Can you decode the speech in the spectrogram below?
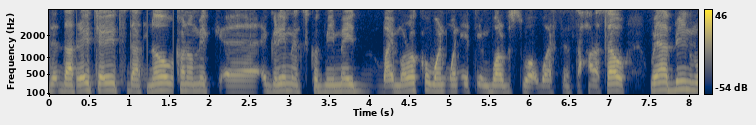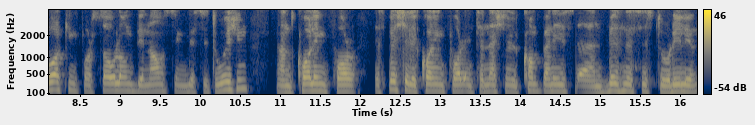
th- that reiterates that no economic uh, agreements could be made by Morocco when, when it involves Western Sahara. So we have been working for so long denouncing the situation and calling for, especially calling for international companies and businesses to really,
